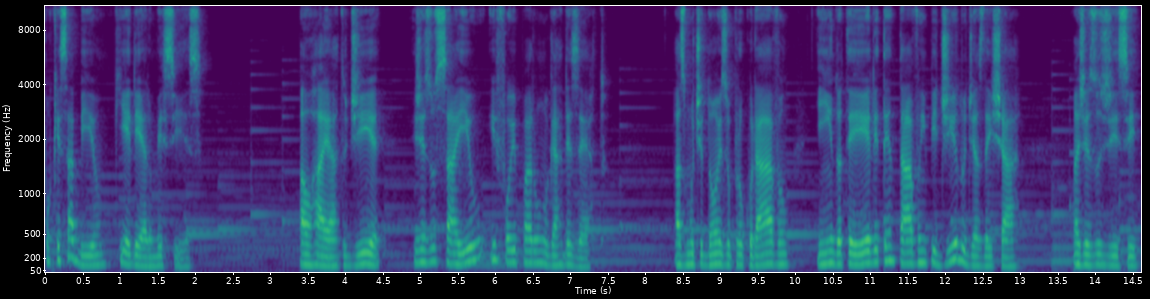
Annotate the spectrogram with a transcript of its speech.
porque sabiam que ele era o Messias. Ao raiar do dia, Jesus saiu e foi para um lugar deserto. As multidões o procuravam e, indo até ele, tentavam impedi-lo de as deixar. Mas Jesus disse:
